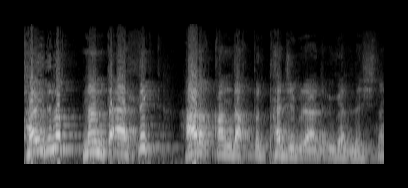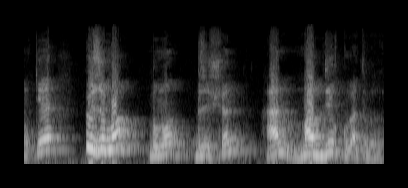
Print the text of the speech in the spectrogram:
foydali manfaatlik har qandaq bir tajribalarni o'rganishniki o'zimi bumi biz uchun ham moddiy quvvat urdi.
